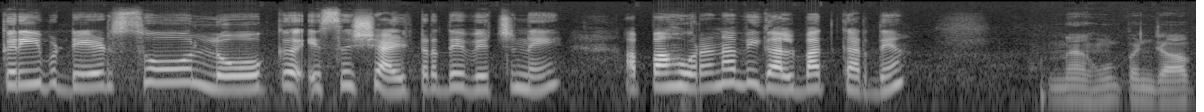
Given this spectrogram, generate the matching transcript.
ਕਰੀਬ 150 ਲੋਕ ਇਸ ਸ਼ੈਲਟਰ ਦੇ ਵਿੱਚ ਨੇ ਆਪਾਂ ਹੋਰਾਂ ਨਾਲ ਵੀ ਗੱਲਬਾਤ ਕਰਦੇ ਹਾਂ मैं हूँ पंजाब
